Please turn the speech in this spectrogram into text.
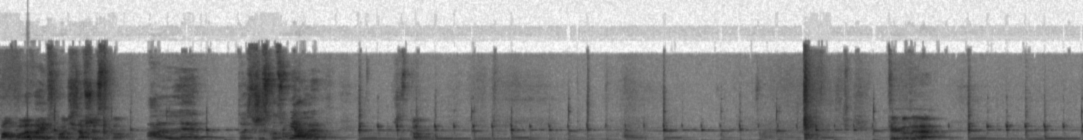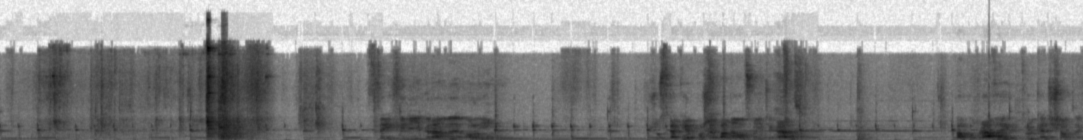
Pan po lewej wchodzi za wszystko. Ale to jest wszystko, co miałem. Wszystko? Tylko tyle. W tej chwili gramy all in. Szóstka kier, proszę pana o osłonięcie kart. Pan po prawej, trójka dziesiątek.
